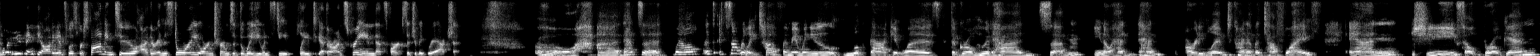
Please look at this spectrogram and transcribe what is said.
What do you think the audience was responding to, either in the story or in terms of the way you and Steve played together on screen, that sparked such a big reaction? Oh, uh, that's a well. It's, it's not really tough. I mean, when you look back, it was the girl who had had some, you know, had had already lived kind of a tough life and she felt broken.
